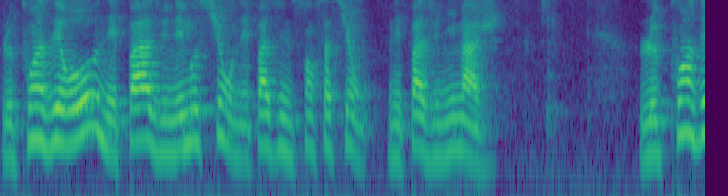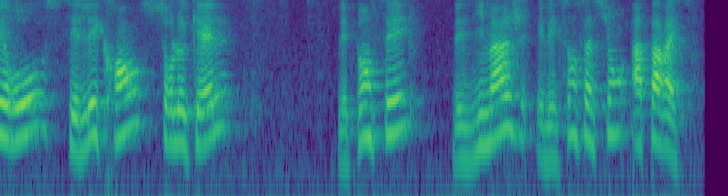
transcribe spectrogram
Le point zéro n'est pas une émotion, n'est pas une sensation, n'est pas une image. Le point zéro, c'est l'écran sur lequel les pensées, les images et les sensations apparaissent.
